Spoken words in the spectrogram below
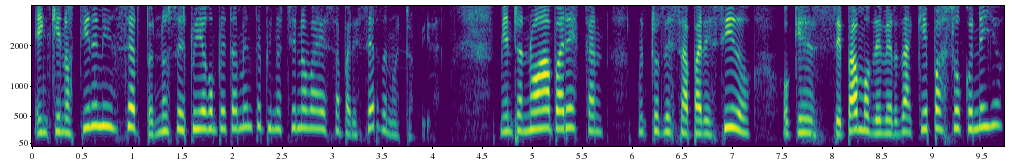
en que nos tienen insertos, no se destruya completamente, Pinochet no va a desaparecer de nuestras vidas. Mientras no aparezcan nuestros desaparecidos o que sepamos de verdad qué pasó con ellos,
